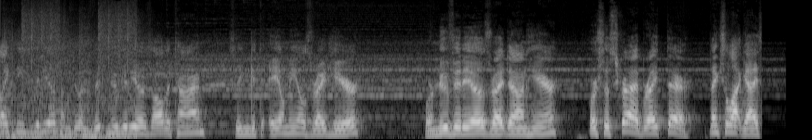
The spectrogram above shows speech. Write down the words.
Like these videos, I'm doing new videos all the time. So you can get the ale meals right here, or new videos right down here, or subscribe right there. Thanks a lot, guys.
